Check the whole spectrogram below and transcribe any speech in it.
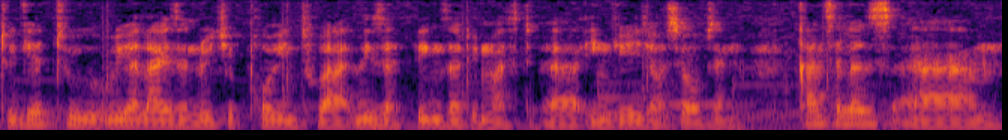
to get to realize and reach a point where these are things that we must uh, engage ourselves in. Councillors um,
